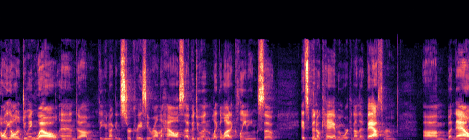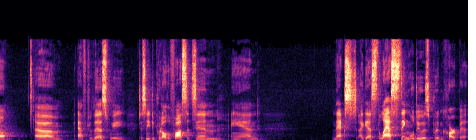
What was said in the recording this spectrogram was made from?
all y'all are doing well and um, that you're not getting stir crazy around the house. I've been doing like a lot of cleaning, so it's been okay. I've been working on that bathroom. Um, but now, um, after this, we just need to put all the faucets in and next, I guess, the last thing we'll do is put in carpet.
